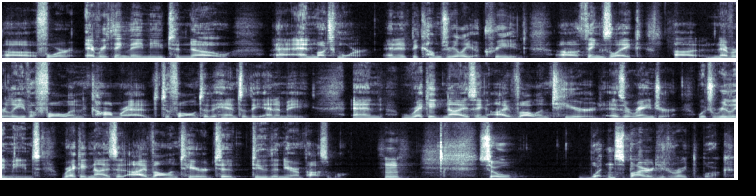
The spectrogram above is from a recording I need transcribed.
uh, for everything they need to know and much more. And it becomes really a creed. Uh, things like uh, never leave a fallen comrade to fall into the hands of the enemy, and recognizing I volunteered as a ranger, which really means recognize that I volunteered to do the near impossible. Hmm. So, what inspired you to write the book?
